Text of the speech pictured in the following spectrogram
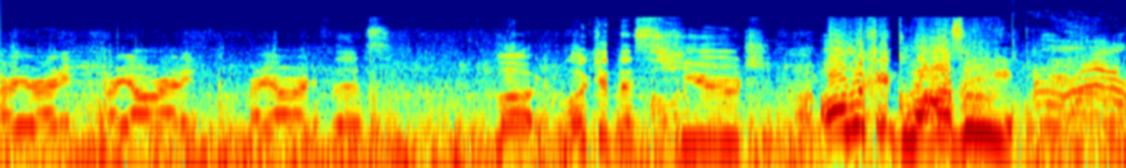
Are you ready? Are y'all ready? Are y'all ready for this? Look, look at this huge. Oh, look at Gwazi! Wow.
